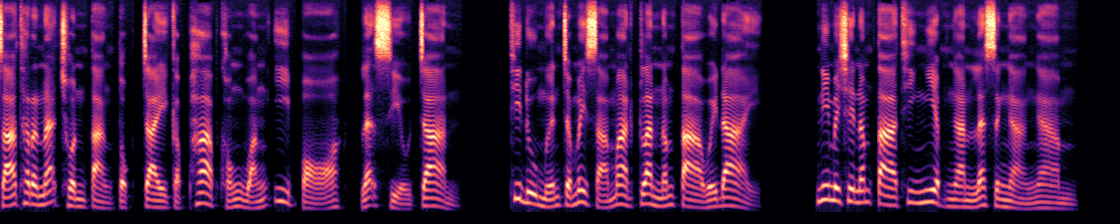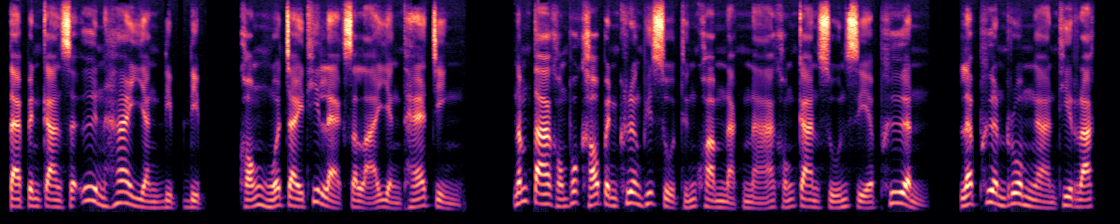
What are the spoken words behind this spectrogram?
สาธารณชนต่างตกใจกับภาพของหวังอี้ป๋อและเสี่ยวจ้าน ที่ดูเหมือนจะไม่สามารถกลั้นน้ำตาไว้ได้ นี่ไม่ใช่น้ำตาที่เงียบงันและสง่างาม แต่เป็นการสะอื้นไห้อย่างดิบๆ ของหัวใจที่แหลกสลายอย่างแท้จริง น้ำตาของพวกเขาเป็นเครื่องพิสูจน์ถึงความหนักหนาของการสูญเสียเพื่อน และเพื่อนร่วมงานที่รัก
